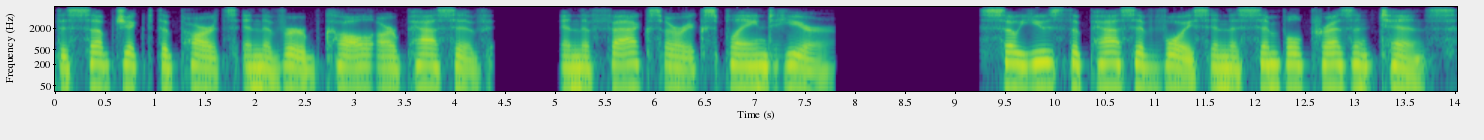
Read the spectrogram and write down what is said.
The subject, the parts, and the verb call are passive, and the facts are explained here. So use the passive voice in the simple present tense.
